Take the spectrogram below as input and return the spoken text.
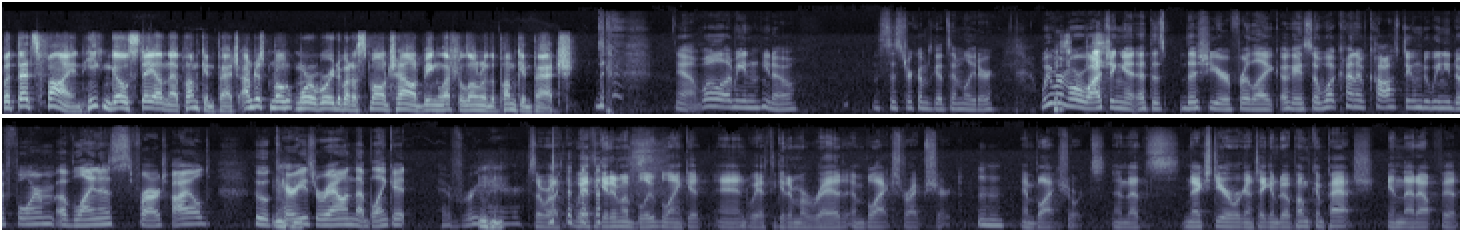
but that's fine. He can go stay out in that pumpkin patch. I'm just mo- more worried about a small child being left alone in the pumpkin patch. Yeah, well, I mean, you know, the sister comes gets him later. We were more watching it at this this year for like, okay, so what kind of costume do we need to form of Linus for our child who carries around that blanket everywhere? So we're like, we have to get him a blue blanket, and we have to get him a red and black striped shirt Mhm. and black shorts. And that's next year. We're gonna take him to a pumpkin patch in that outfit.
